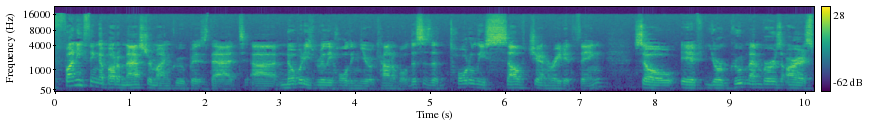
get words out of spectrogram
The funny thing about a mastermind group is that uh, nobody's really holding you accountable. This is a totally self generated thing. So if your group members are as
